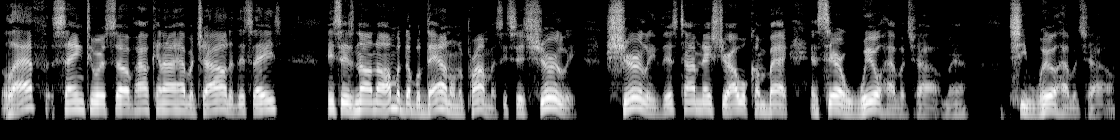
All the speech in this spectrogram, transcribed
laugh, saying to herself, How can I have a child at this age? He says, No, no, I'm gonna double down on the promise. He says, Surely, surely this time next year I will come back and Sarah will have a child, man. She will have a child.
